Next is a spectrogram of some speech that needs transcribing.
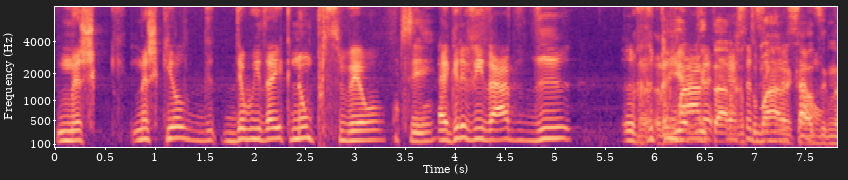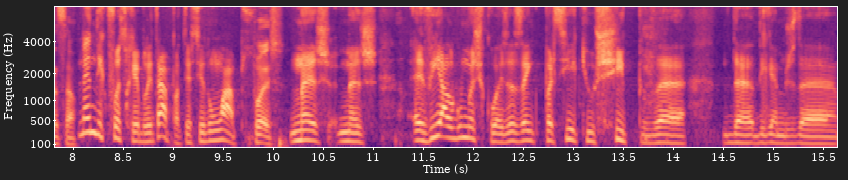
mas, que- mas que ele de- deu a ideia que não percebeu Sim. a gravidade de eh, retomar, Reabilitar, essa retomar designação. aquela designação. Nem digo que fosse reabilitar, pode ter sido um lapso. Pois. Mas, mas havia algumas coisas em que parecia que o chip da, da digamos, da,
